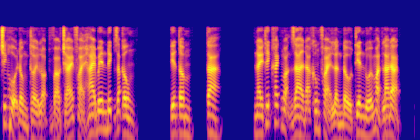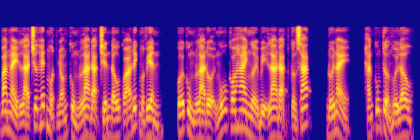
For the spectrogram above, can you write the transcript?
trích hội đồng thời lọt vào trái phải hai bên đích giác công. Yên tâm, ta. Này thích khách ngoạn gia đã không phải lần đầu tiên đối mặt la đạt, ban ngày là trước hết một nhóm cùng la đạt chiến đấu quá đích một viên, cuối cùng là đội ngũ có hai người bị la đạt cường sát, đối này, hắn cũng tưởng hồi lâu,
